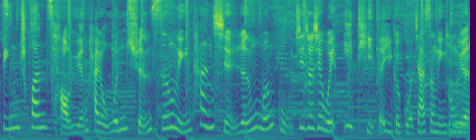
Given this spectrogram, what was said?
冰川、草原，还有温泉、森林、探险、人文古迹这些为一体的一个国家森林公园。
